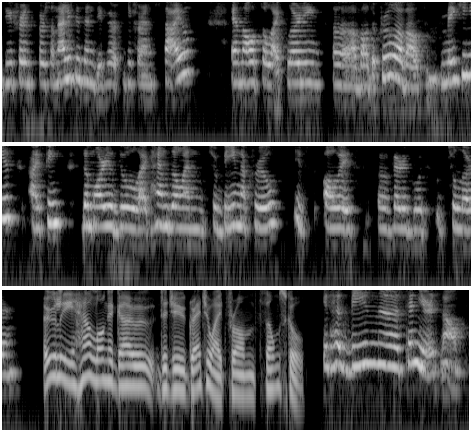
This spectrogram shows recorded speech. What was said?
different personalities, and different different styles, and also like learning uh, about the crew, about making it. I think the more you do like hands-on and to be in a crew is always uh, very good to learn. Iuli, how long ago did you graduate from film school? It has been uh, 10 years now.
